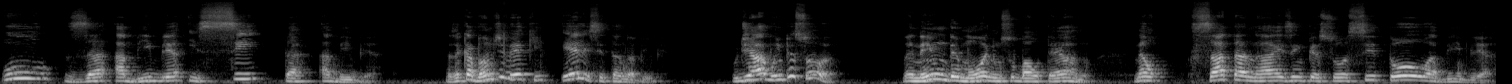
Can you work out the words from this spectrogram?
usa a Bíblia e cita a Bíblia. Nós acabamos de ver aqui, ele citando a Bíblia. O diabo em pessoa. Não é nem um demônio, um subalterno. Não, Satanás em pessoa citou a Bíblia,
